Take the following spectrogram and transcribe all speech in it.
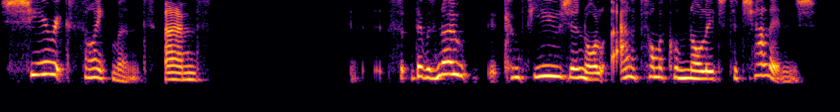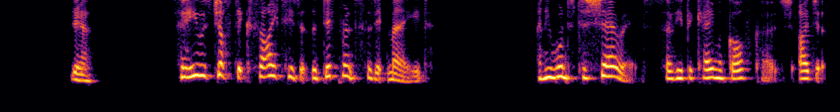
sheer excitement and there was no confusion or anatomical knowledge to challenge. Yeah. So he was just excited at the difference that it made and he wanted to share it. So he became a golf coach. I just,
